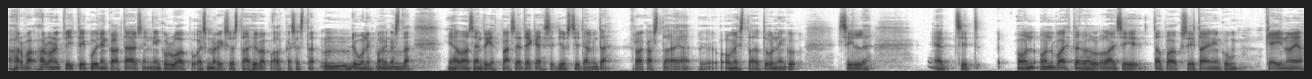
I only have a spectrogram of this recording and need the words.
harva, harva nyt viittii kuitenkaan täysin niin kuin luopua esimerkiksi jostain hyväpalkkaisesta mm, duunipaikasta mm. ihan vaan sen takia, että pääsee tekemään sit just sitä, mitä rakastaa ja omistautuu niin kuin sille. Et sit on, on vaihtelulaisia tapauksia tai niinku keinoja,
